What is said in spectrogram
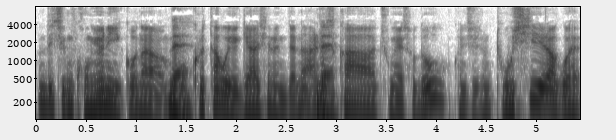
근데 지금 공연이 있거나 뭐 네. 그렇다고 얘기하시는 데는 알래스카 네. 중에서도 굉장히 좀 도시라고 해,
